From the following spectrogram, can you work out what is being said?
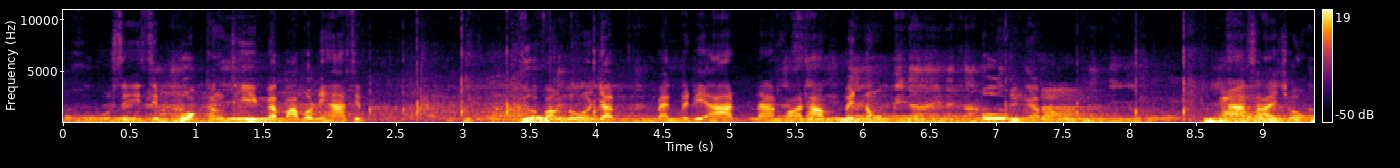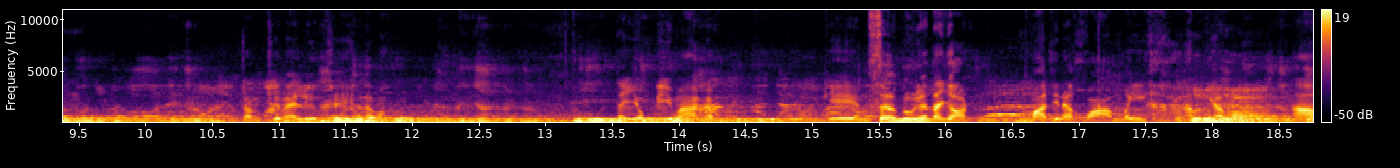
โอ้โห40บบวกทั้งทีมครับป๋าพลนี่50ส่วนฝั่งนู้นครับแบ็คเป็นพี่อาร์ตหน้าขวาทำเป็นน้องไม่ได้นะครับโอมครับหน้าซ้ายชงจำชื่อไม่ลืมเฉยแล้ววะครับแต่ยกดีมากครับ เกมเสิร์ฟลูกนี้แต่หยอด มาที่หน้าขวาไม่ข้ามครับเอา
